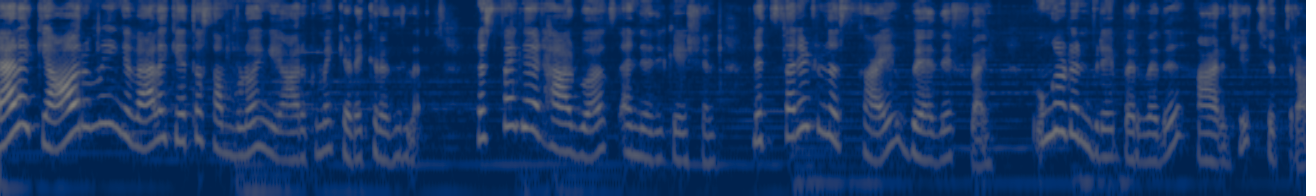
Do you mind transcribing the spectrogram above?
வேலைக்கு யாருமே இங்கே வேலைக்கேற்ற சம்பளம் இங்கே யாருக்குமே கிடைக்கிறது இல்லை respect that hard works and education led சரி to the sky where they fly உங்களுடன் விடைபெறுவது ஆர்ஜி சித்ரா.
